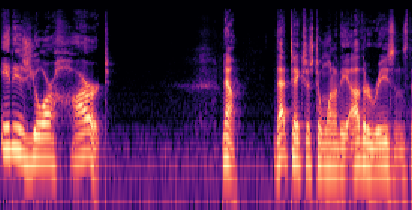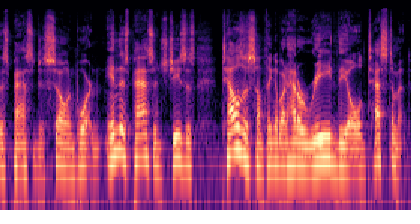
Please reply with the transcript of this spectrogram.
it is your heart. Now, that takes us to one of the other reasons this passage is so important. In this passage, Jesus tells us something about how to read the Old Testament.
